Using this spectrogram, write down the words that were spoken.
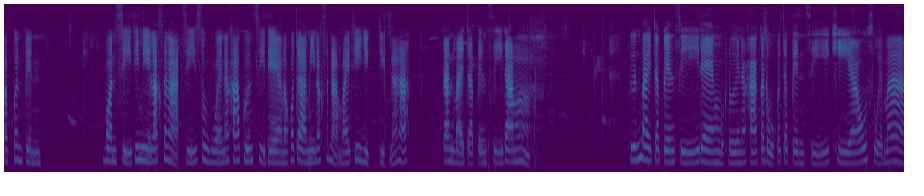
บับเปิ้ลเป็นบอลสีที่มีลักษณะสีสวยนะคะ พื้นสีแดงแล้วก็จะมีลักษณะใบที่หยิกๆนะคะ ก้านใบจะเป็นสีดำพื้นใบจะเป็นสีแดงหมดเลยนะคะ กระดูกก็จะเป็นสีเขียวสวยมาก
